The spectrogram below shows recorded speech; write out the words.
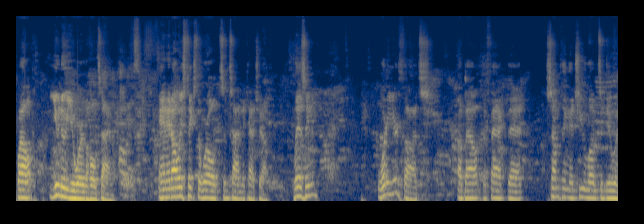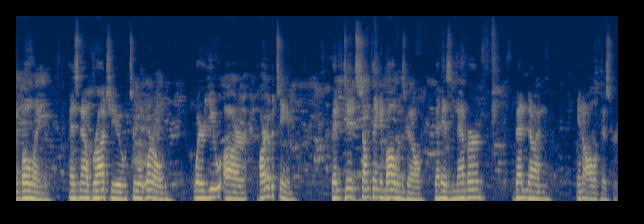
Well, you knew you were the whole time. Always. And it always takes the world some time to catch up. Lizzy, what are your thoughts about the fact that something that you love to do in bowling has now brought you to a world where you are part of a team that did something in Baldwinsville that has never been done in all of history?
